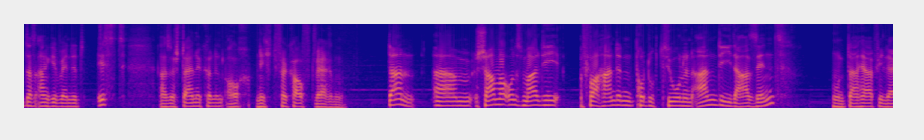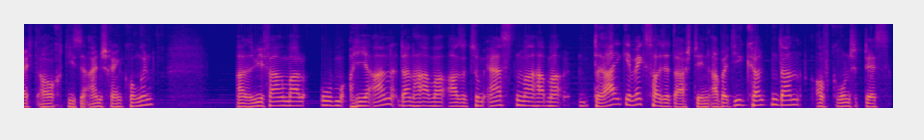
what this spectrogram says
das angewendet ist. Also Steine können auch nicht verkauft werden. Dann ähm, schauen wir uns mal die vorhandenen Produktionen an, die da sind. Und daher vielleicht auch diese Einschränkungen. Also wir fangen mal oben hier an. Dann haben wir also zum ersten Mal haben wir drei Gewächshäuser dastehen. Aber die könnten dann aufgrund des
